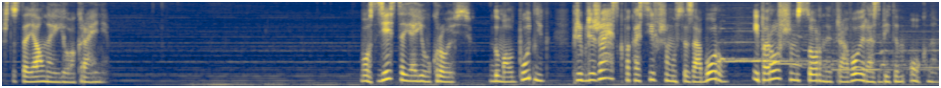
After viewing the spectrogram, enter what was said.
что стоял на ее окраине. «Вот здесь-то я и укроюсь», — думал путник, приближаясь к покосившемуся забору и поросшим сорной травой разбитым окнам.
